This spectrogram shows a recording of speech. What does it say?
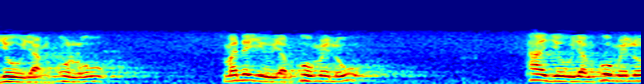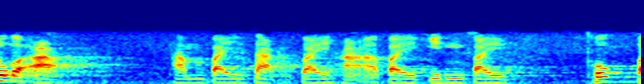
อยู่อย่างผู้รู้ ไม่ได้อยู่อย่างผู้ไม่รู้ ถ้าอยู่อย่างผู้ไม่รู้ก็อาบทำไปสั่งไปหาไปกินไปทุกไป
